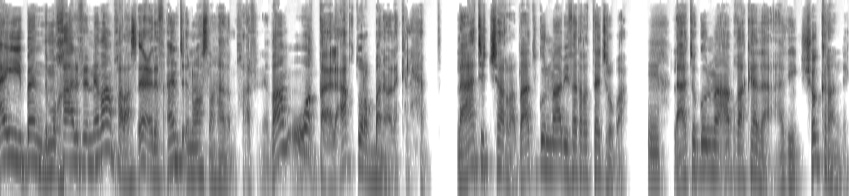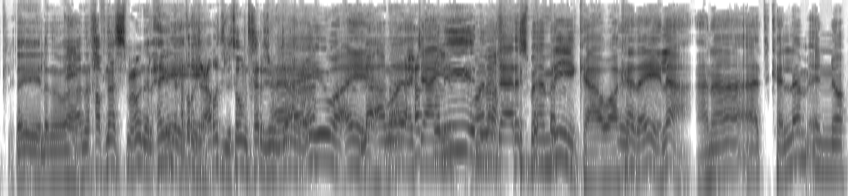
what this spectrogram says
أي بند مخالف للنظام خلاص اعرف أنت إنه أصلا هذا مخالف للنظام ووقع العقد وربنا ولك الحمد. لا تتشرط لا تقول ما أبي فترة تجربة. م. لا تقول ما أبغى كذا هذه شكرا لك اي لأنه إيه. أنا أخاف ناس يسمعون الحين إيه، حترجع إيه. على رجلي تو متخرج من الجامعة. أيوه اي لا، أنا وأنا جاي وأنا دارس بأمريكا وكذا. اي لا أنا أتكلم إنه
